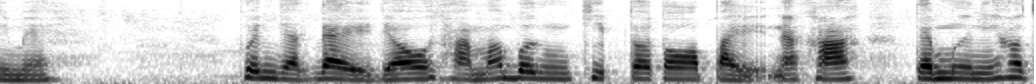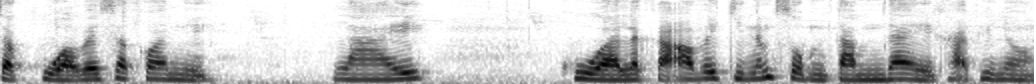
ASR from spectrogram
นี่ไหมเพิ่นอยากได้เดี๋ยวถามมาเบิ่งคลิปต่อๆไปนะคะ แต่มือนี้เฮาจะขัวไว้ซะก่อนนี่หลายขัวแล้วก็เอาไว้กินน้ำสมตำได้ค่ะ พี่น้อง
